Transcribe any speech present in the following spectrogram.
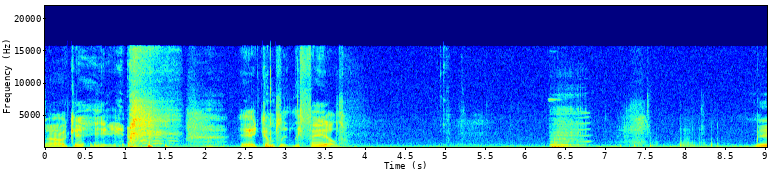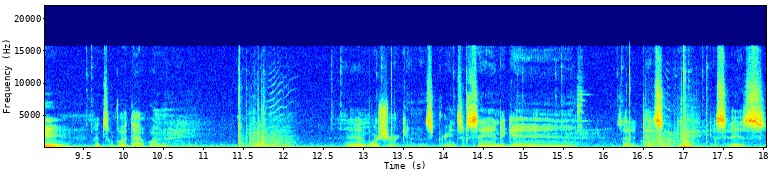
Okay. it completely failed. Yeah, let's avoid that one. And more shurikens. Grains of sand again. Is that a desk? Yes, it is.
